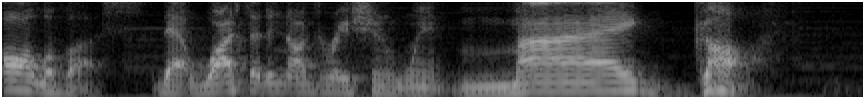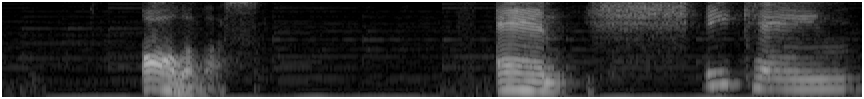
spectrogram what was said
All of us that watched that inauguration went, my God. All of us. And she came.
